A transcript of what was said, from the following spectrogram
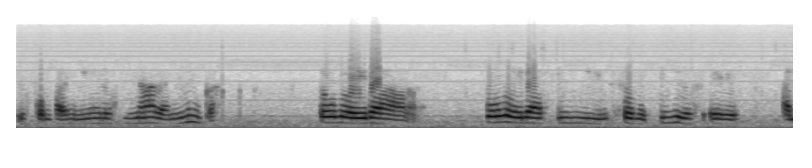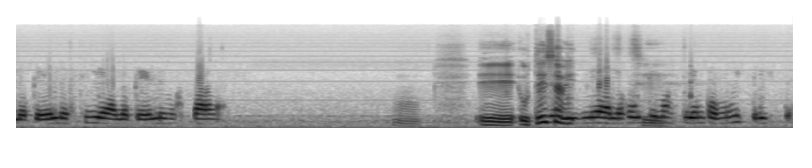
sus compañeros, nada, nunca. Todo era, todo era así sometido eh, a lo que él decía, a lo que él le gustaba. Mm. Eh, usted sabía... Vivía los últimos tiempos muy tristes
